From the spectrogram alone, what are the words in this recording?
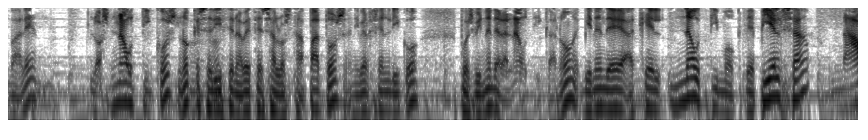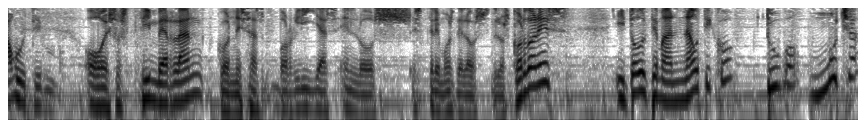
¿vale? Los náuticos, ¿no? Que se dicen a veces a los zapatos a nivel genérico, pues vienen de la náutica, ¿no? Vienen de aquel Nautimoc de Pielsa. Nautimoc. O esos Timberland con esas borlillas en los extremos de los, de los cordones. Y todo el tema náutico tuvo mucha,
